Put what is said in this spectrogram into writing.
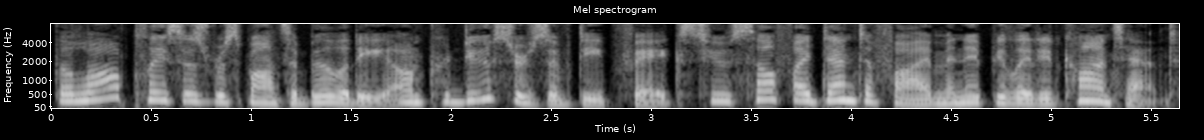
the law places responsibility on producers of deepfakes to self identify manipulated content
